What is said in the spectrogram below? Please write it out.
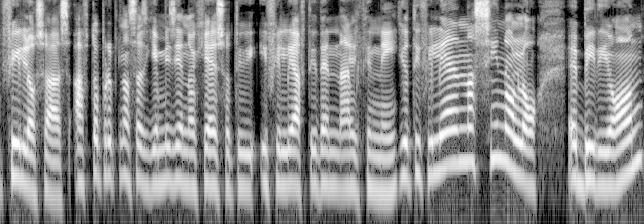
φίλο σας, αυτό πρέπει να σας γεμίζει ενοχές ότι η φιλία αυτή δεν είναι αληθινή, διότι η φιλία είναι ένα σύνολο εμπειριών,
